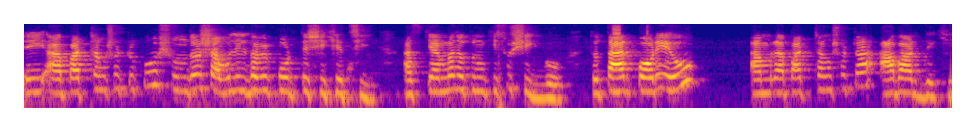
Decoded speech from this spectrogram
এই পাঠ্যাংশটুকু সুন্দর সাবলীলভাবে পড়তে শিখেছি। আজকে আমরা নতুন কিছু শিখব। তো তারপরেও আমরা পাঠ্যাংশটা আবার দেখি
